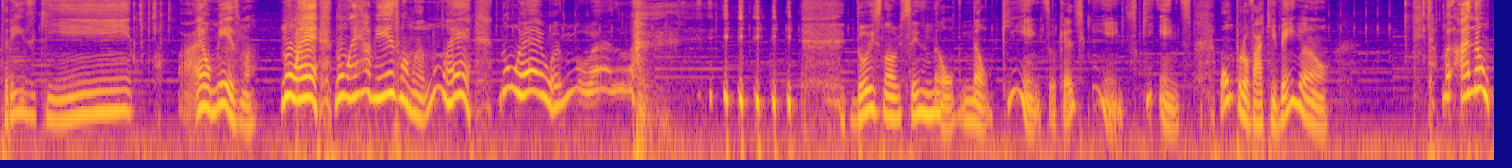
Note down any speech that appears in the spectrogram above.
3,500. Ah, é o mesmo? Não é! Não é a mesma, mano. Não é! Não é, mano. Não é. Não é. 2,900 não. Não. 500. Eu quero de 500. 500. Vamos provar que vende ou não? Ah, não!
